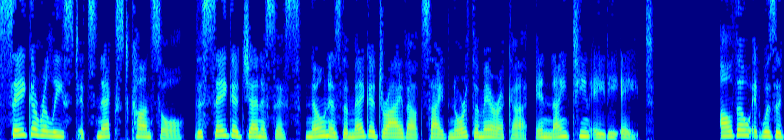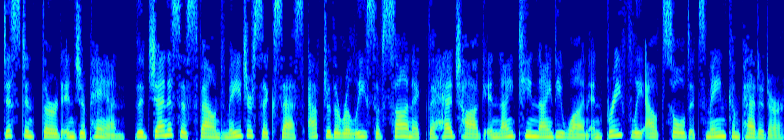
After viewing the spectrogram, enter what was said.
Sega released its next console, the Sega Genesis known as the Mega Drive outside North America, in 1988. Although it was a distant third in Japan, the Genesis found major success after the release of Sonic the Hedgehog in 1991 and briefly outsold its main competitor,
